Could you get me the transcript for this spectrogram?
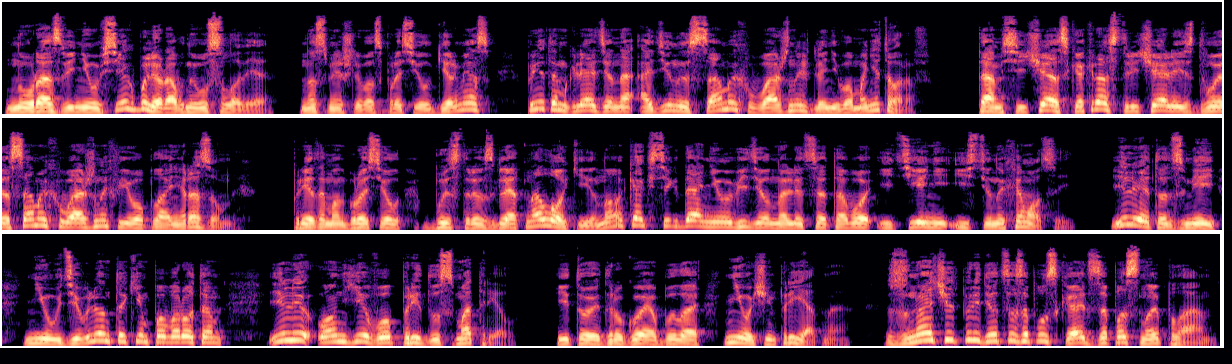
«Ну разве не у всех были равны условия?» — насмешливо спросил Гермес, при этом глядя на один из самых важных для него мониторов. Там сейчас как раз встречались двое самых важных в его плане разумных. При этом он бросил быстрый взгляд на Локи, но, как всегда, не увидел на лице того и тени истинных эмоций. Или этот змей не удивлен таким поворотом, или он его предусмотрел. И то, и другое было не очень приятно. Значит, придется запускать запасной план.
